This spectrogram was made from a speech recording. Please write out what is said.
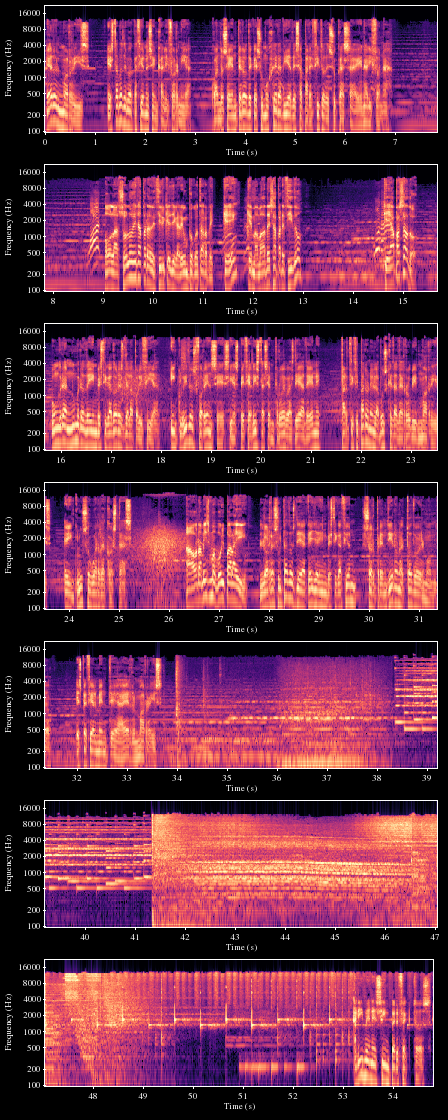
Earl Morris estaba de vacaciones en California cuando se enteró de que su mujer había desaparecido de su casa en Arizona. Hola, solo era para decir que llegaré un poco tarde. ¿Qué? ¿Que mamá ha desaparecido? ¿Qué ha pasado? Un gran número de investigadores de la policía, incluidos forenses y especialistas en pruebas de ADN, participaron en la búsqueda de Ruby Morris e incluso guardacostas. Ahora mismo voy para ahí. Los resultados de aquella investigación sorprendieron a todo el mundo, especialmente a Earl Morris. Crímenes imperfectos.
